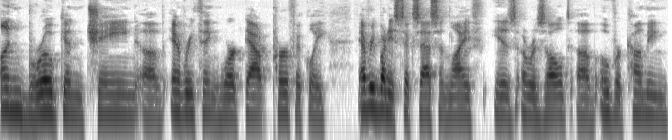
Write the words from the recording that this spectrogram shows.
unbroken chain of everything worked out perfectly. Everybody's success in life is a result of overcoming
